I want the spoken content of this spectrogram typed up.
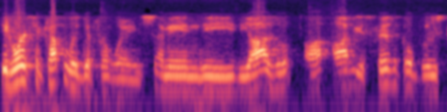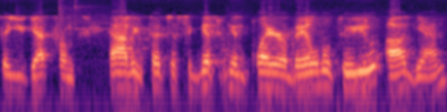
it works a couple of different ways. I mean, the the obvious physical boost that you get from having such a significant player available to you again.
